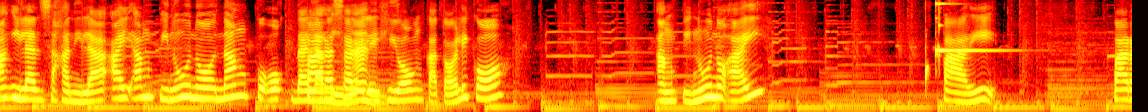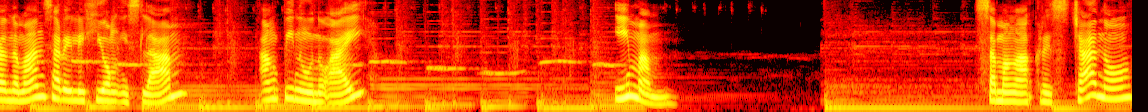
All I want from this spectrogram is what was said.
Ang ilan sa kanila ay ang pinuno ng puok dalanginan. Para sa relihiyong katoliko, ang pinuno ay pari. Para naman sa relihiyong Islam, ang pinuno ay imam. Sa mga Kristiyano,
